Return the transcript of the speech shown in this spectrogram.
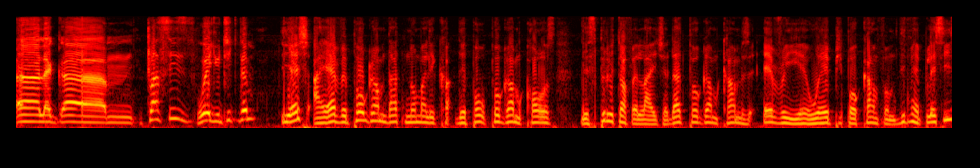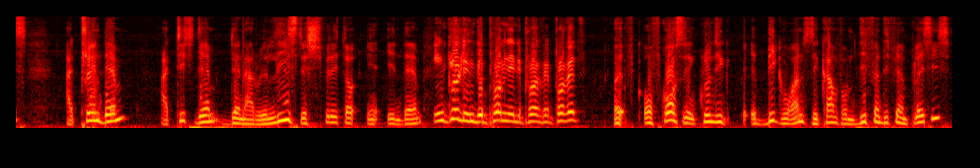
uh, like um, classes where you teach them? Yes, I have a program that normally the program calls the Spirit of Elijah. That program comes every year where people come from different places. I train them, I teach them, then I release the Spirit of, in, in them. including the prominent prophet, prophets. Of, of course, including uh, big ones. They come from different different places,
